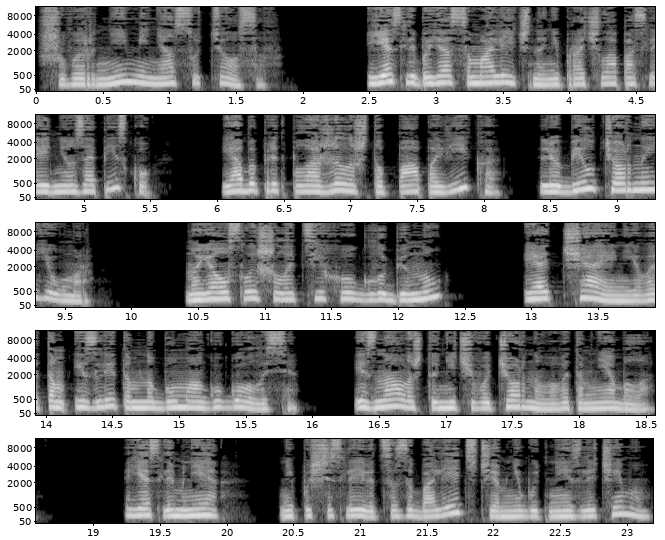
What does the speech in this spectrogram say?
«Швырни меня с утесов». Если бы я самолично не прочла последнюю записку, я бы предположила, что папа Вика любил черный юмор. Но я услышала тихую глубину и отчаяние в этом излитом на бумагу голосе и знала, что ничего черного в этом не было. Если мне не посчастливится заболеть чем-нибудь неизлечимым,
